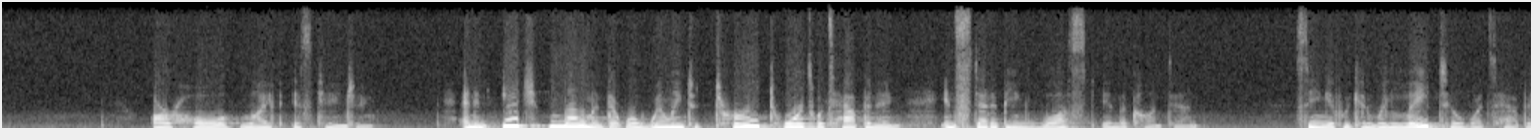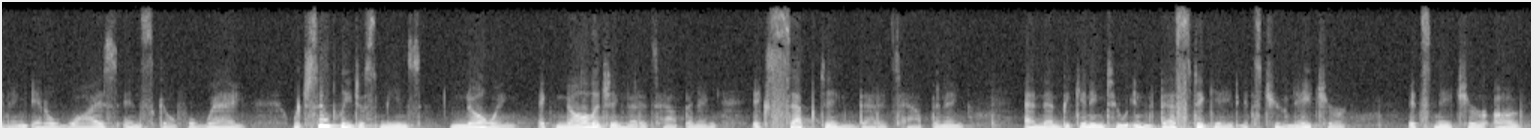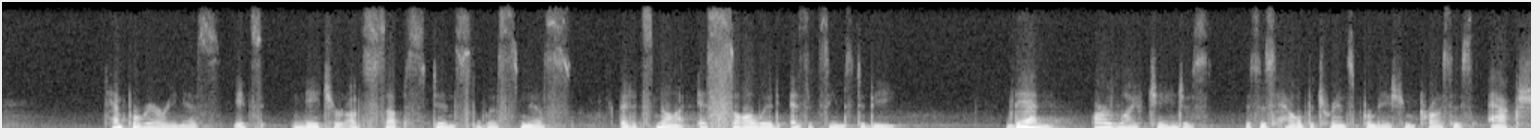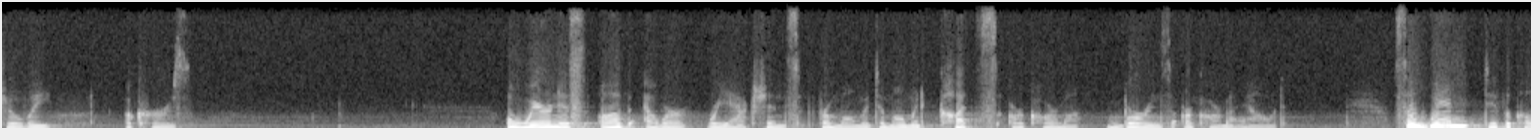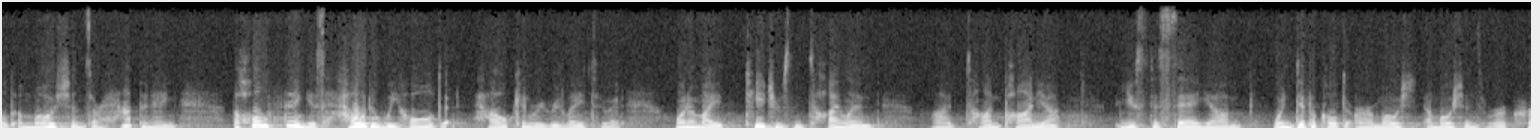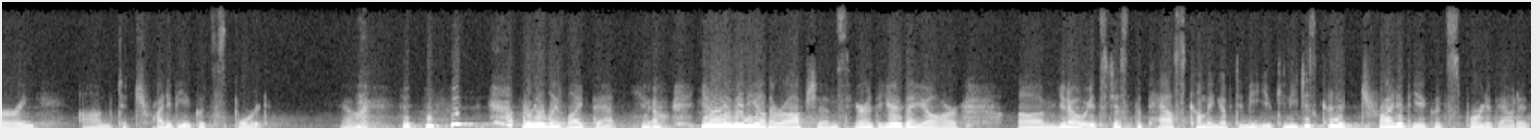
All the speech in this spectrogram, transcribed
our whole life is changing. And in each moment that we're willing to turn towards what's happening, instead of being lost in the content, seeing if we can relate to what's happening in a wise and skillful way, which simply just means knowing, acknowledging that it's happening, accepting that it's happening, and then beginning to investigate its true nature its nature of temporariness, its nature of substancelessness, that it's not as solid as it seems to be, then our life changes. This is how the transformation process actually occurs. Awareness of our reactions from moment to moment cuts our karma, burns our karma out. So when difficult emotions are happening, the whole thing is how do we hold it? How can we relate to it? One of my teachers in Thailand, uh, Tan Panya, used to say um, when difficult or emotion, emotions were occurring um, to try to be a good sport. You know? I really like that. You know, you don't have any other options. Here, here they are. Um, you know, it's just the past coming up to meet you. Can you just kind of try to be a good sport about it?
